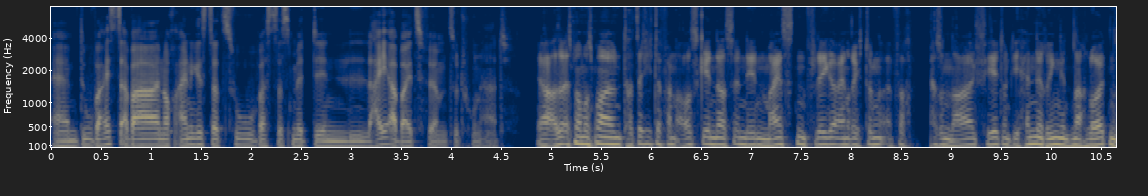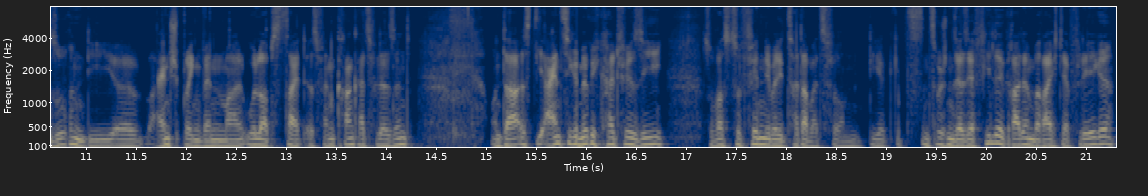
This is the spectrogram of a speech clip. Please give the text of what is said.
Ähm, du weißt aber noch einiges dazu, was das mit den Leiharbeitsfirmen zu tun hat. Ja, also erstmal muss man tatsächlich davon ausgehen, dass in den meisten Pflegeeinrichtungen einfach Personal fehlt und die Hände ringend nach Leuten suchen, die äh, einspringen, wenn mal Urlaubszeit ist, wenn Krankheitsfälle sind. Und da ist die einzige Möglichkeit für sie, sowas zu finden über die Zeitarbeitsfirmen. Die gibt es inzwischen sehr, sehr viele, gerade im Bereich der Pflege,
